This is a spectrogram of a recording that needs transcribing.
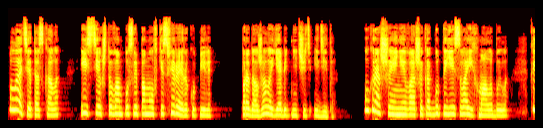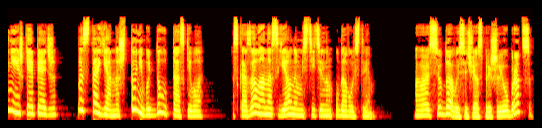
Платье таскала, из тех, что вам после помолвки с Феррейро купили», продолжала ябедничать Эдита. «Украшения ваши, как будто ей своих мало было. Книжки опять же. Постоянно что-нибудь да утаскивала», сказала она с явным мстительным удовольствием. «А сюда вы сейчас пришли убраться?»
